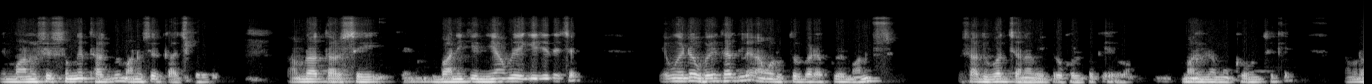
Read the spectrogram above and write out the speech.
মানুষের সঙ্গে থাকবে, মানুষের কাজ করবে। আমরা তার সেই বাণীকে নিয়ে আমরা এগিয়ে যেতে চাই এবং এটা হয়ে থাকলে আমার উত্তর ব্যারাকপুরের মানুষ সাধুবাদ জানাবে এই প্রকল্পকে এবং মাননীয় মুখ্যমন্ত্রীকে আমরা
